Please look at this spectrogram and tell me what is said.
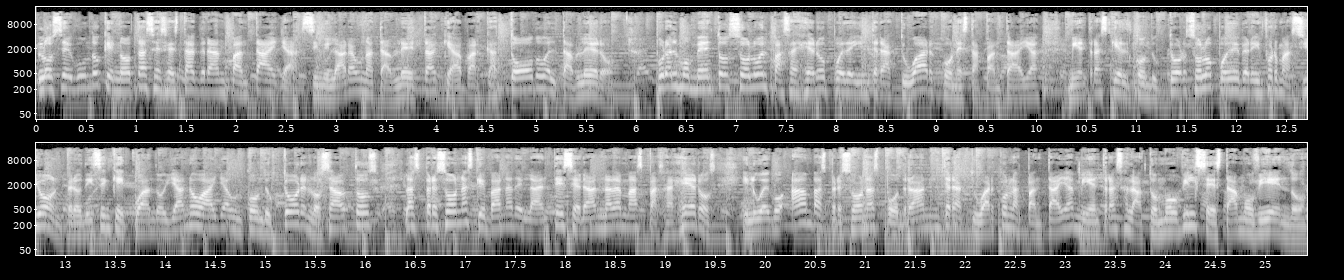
Lo segundo que notas es esta gran pantalla, similar a una tableta que abarca todo el tablero. Por el momento solo el pasajero puede interactuar con esta pantalla, mientras que el conductor solo puede ver información, pero dicen que cuando ya no haya un conductor en los autos, las personas que van adelante serán nada más pasajeros y luego ambas personas podrán interactuar con la pantalla mientras el automóvil se está moviendo.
